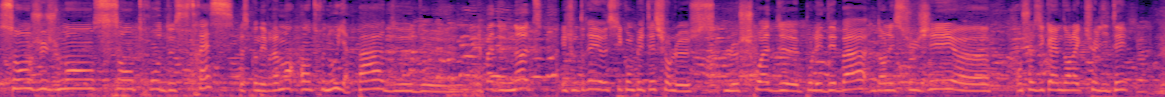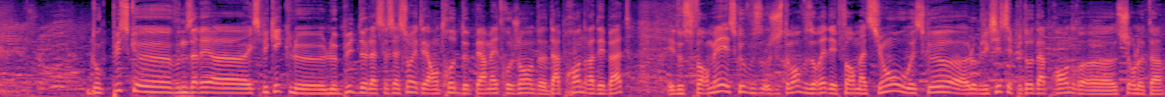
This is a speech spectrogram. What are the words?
sans jugement, sans trop de stress, parce qu'on est vraiment entre nous. Il n'y a pas de, de- y a pas de notes. Et je voudrais aussi compléter sur le, le choix de, pour les débats dans les sujets. euh, on choisit quand même dans l'actualité. Donc, puisque vous nous avez euh, expliqué que le, but de l'association était entre autres de permettre aux gens d'apprendre à débattre et de se former, est-ce que vous, justement vous aurez des formations ou est-ce que euh, l'objectif c'est plutôt d'apprendre euh, sur le tas?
